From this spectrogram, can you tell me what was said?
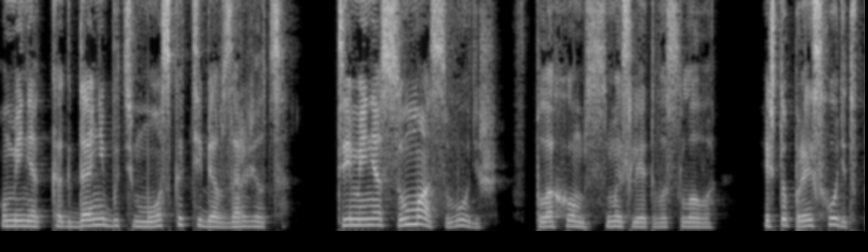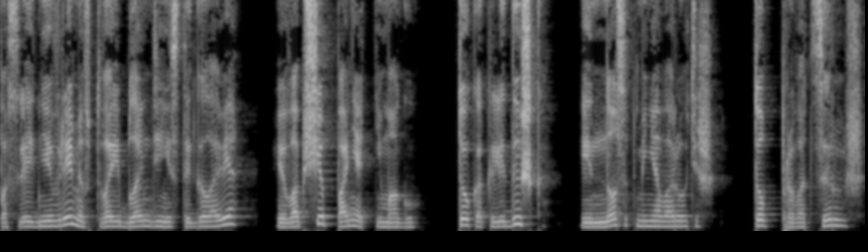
у меня когда-нибудь мозг от тебя взорвется. Ты меня с ума сводишь, в плохом смысле этого слова. И что происходит в последнее время в твоей блондинистой голове, я вообще понять не могу. То, как ледышка, и нос от меня воротишь, то провоцируешь,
